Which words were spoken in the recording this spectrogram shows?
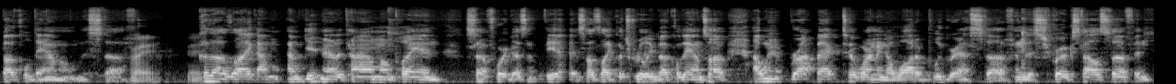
buckle down on this stuff. Right because I was like, I'm, I'm getting out of time. I'm playing stuff where it doesn't fit. So I was like, let's really buckle down. So I, I went right back to learning a lot of bluegrass stuff and this Scruggs style stuff. And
